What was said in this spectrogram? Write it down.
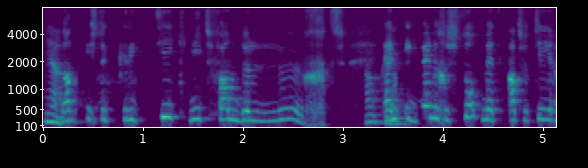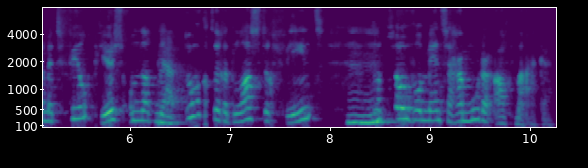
ja. dan is de kritiek niet van de lucht. Okay. En ik ben gestopt met adverteren met filmpjes, omdat mijn ja. dochter het lastig vindt mm -hmm. dat zoveel mensen haar moeder afmaken.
